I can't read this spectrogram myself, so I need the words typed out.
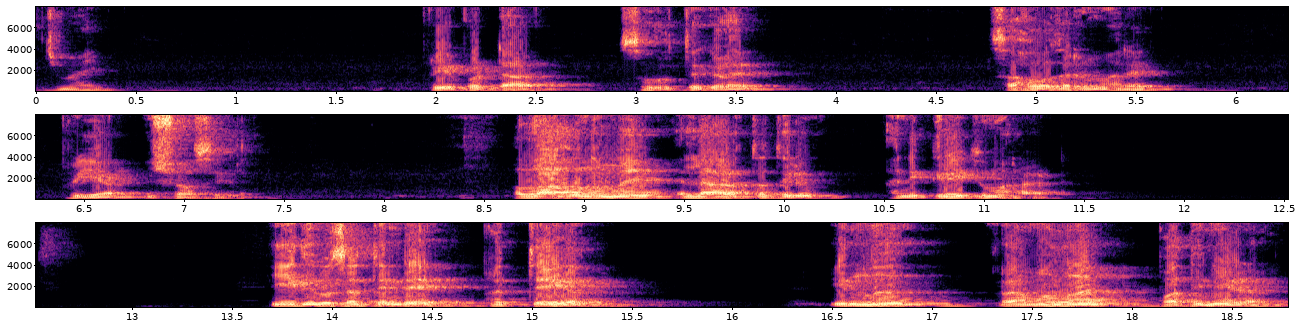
അജ്മായി പ്രിയപ്പെട്ട സുഹൃത്തുക്കളെ സഹോദരന്മാരെ പ്രിയ വിശ്വാസികളെ അള്ളാഹു നമ്മെ എല്ലാ അർത്ഥത്തിലും അനുഗ്രഹിക്കുമാറാകട്ടെ. ഈ ദിവസത്തിന്റെ പ്രത്യേകത ഇന്ന് റമദാൻ പതിനേഴാണ്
